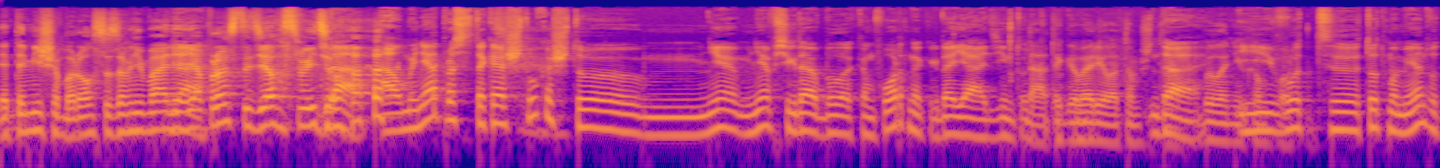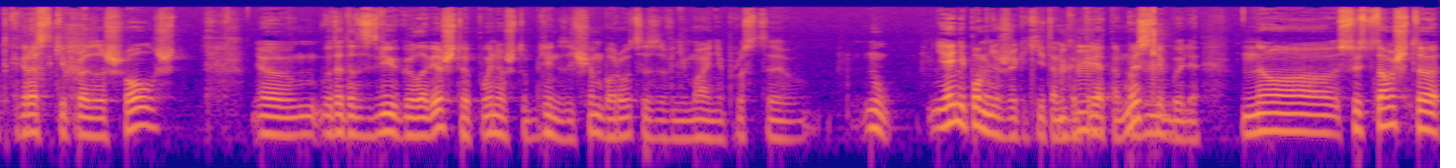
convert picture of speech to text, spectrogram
Это Миша боролся за внимание, Да. я просто делал свои дела. Да, а у меня просто такая штука, что мне, мне всегда было комфортно, когда я один только. Да, ты говорил о том, что Да, было и некомфортно. вот э, тот момент вот как раз-таки произошел, ш- э, вот этот сдвиг в голове, что я понял, что, блин, зачем бороться за внимание, просто, ну, я не помню уже, какие там конкретно мысли были, но суть в том, что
